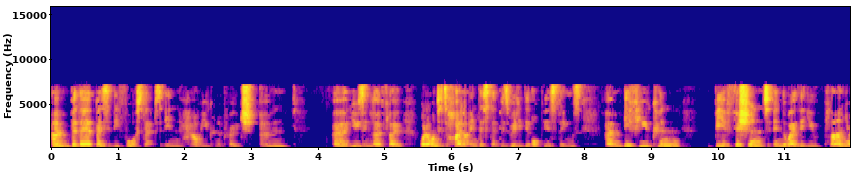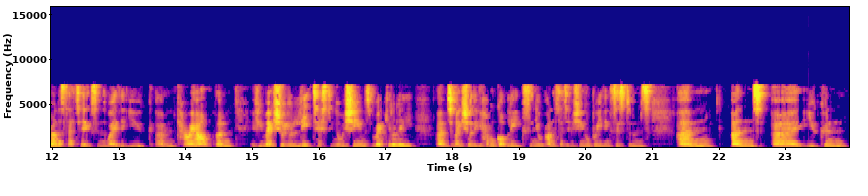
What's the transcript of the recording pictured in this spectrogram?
Um, but there are basically four steps in how you can approach um, uh, using low flow. What I wanted to highlight in this step is really the obvious things. Um, if you can be efficient in the way that you plan your anaesthetics, in the way that you um, carry out them. If you make sure you're leak testing your machines regularly um, to make sure that you haven't got leaks in your anaesthetic machine or breathing systems, um, and uh, you can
